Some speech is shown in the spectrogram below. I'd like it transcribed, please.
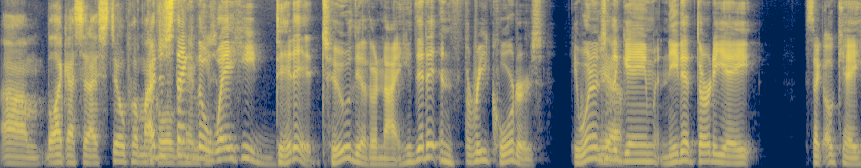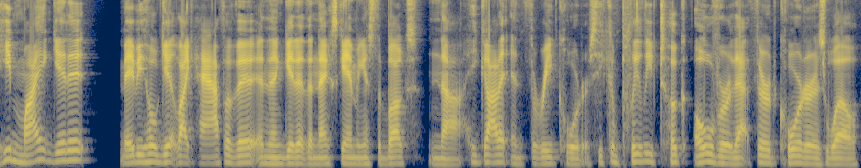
Um, but like I said, I still put my. I just think the He's- way he did it too the other night, he did it in three quarters. He went into Yeah. the game, needed 38. It's like, okay, he might get it. Maybe he'll get like half of it and then get it the next game against the Bucks. Nah, he got it in three quarters. He completely took over that third quarter as well.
